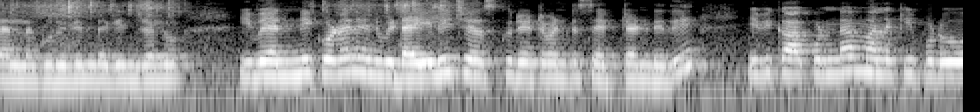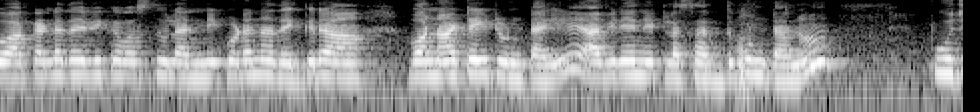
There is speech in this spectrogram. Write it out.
తెల్ల గురువింద గింజలు ఇవన్నీ కూడా నేను ఇవి డైలీ చేసుకునేటువంటి సెట్ అండి ఇది. ఇవి కాకుండా మనకి ఇప్పుడు అఖండ దైవిక వస్తువులు అన్నీ కూడా నా దగ్గర వన్ నాట్ ఎయిట్ ఉంటాయి. అవి నేను ఇట్లా సర్దుకుంటాను. పూజ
